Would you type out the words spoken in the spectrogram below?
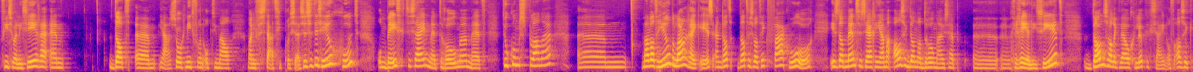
visualiseren. En dat um, ja, zorgt niet voor een optimaal manifestatieproces. Dus het is heel goed om bezig te zijn met dromen, met toekomstplannen. Um, maar wat heel belangrijk is, en dat, dat is wat ik vaak hoor, is dat mensen zeggen: ja, maar als ik dan dat droomhuis heb uh, uh, gerealiseerd, dan zal ik wel gelukkig zijn. Of als ik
